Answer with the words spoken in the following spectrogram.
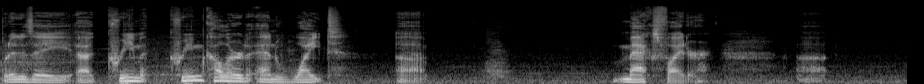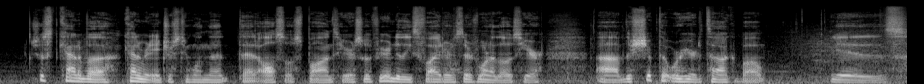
but it is a, a cream cream colored and white uh, Max fighter. Uh, just kind of a kind of an interesting one that that also spawns here. So if you're into these fighters, there's one of those here. Uh, the ship that we're here to talk about is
